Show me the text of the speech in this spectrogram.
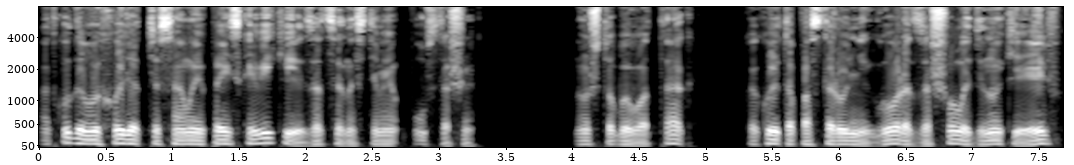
откуда выходят те самые поисковики за ценностями пустоши. Но чтобы вот так в какой-то посторонний город зашел одинокий эльф,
